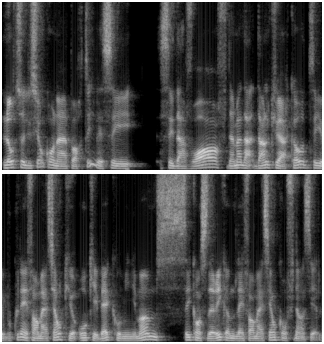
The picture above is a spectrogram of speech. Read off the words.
L'autre solution qu'on a apportée, ben, c'est c'est d'avoir finalement dans, le QR code, il y a beaucoup d'informations qu'au Québec, au minimum, c'est considéré comme de l'information confidentielle.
